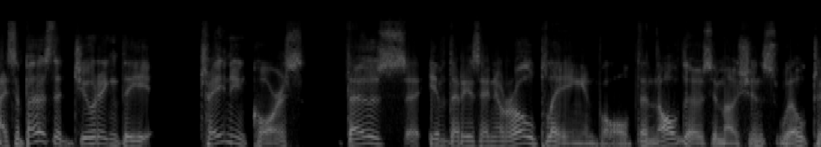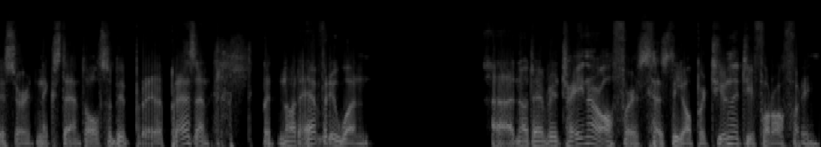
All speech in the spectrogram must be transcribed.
I suppose that during the training course, those, uh, if there is any role playing involved, then all those emotions will, to a certain extent, also be pre- present. But not everyone, uh, not every trainer offers has the opportunity for offering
